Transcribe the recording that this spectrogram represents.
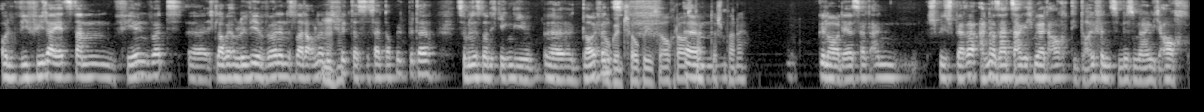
Und wie viel er jetzt dann fehlen wird, äh, ich glaube, Olivier Vernon ist leider auch noch mhm. nicht fit, das ist halt doppelt bitter, zumindest noch nicht gegen die äh, Dolphins. Logan Choby ist auch raus, ähm, dank der Sperre. Genau, der ist halt ein Spielsperre. Andererseits sage ich mir halt auch, die Dolphins müssen wir eigentlich auch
